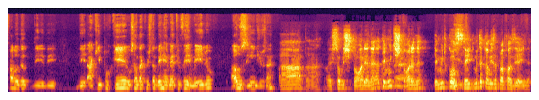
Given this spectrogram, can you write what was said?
falou de, de, de, de, aqui porque o Santa Cruz também remete o vermelho aos índios, né? Ah, tá. É sobre história, né? Tem muita é. história, né? Tem muito conceito, Isso. muita camisa para fazer aí, né?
